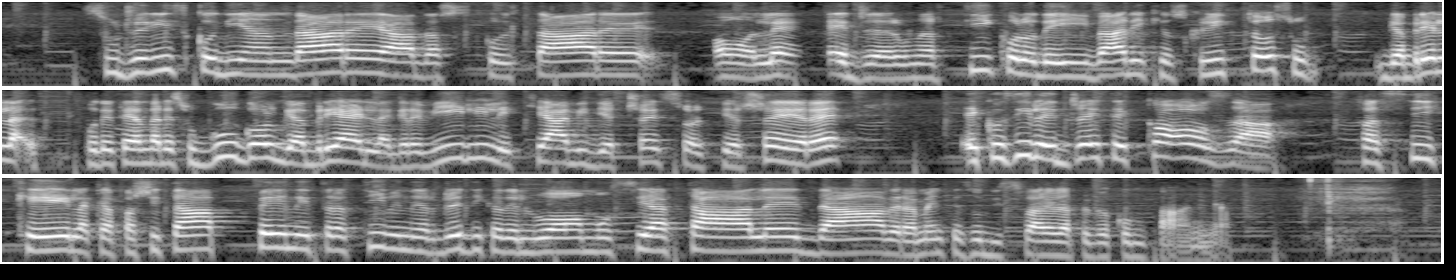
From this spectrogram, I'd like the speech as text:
suggerisco di andare ad ascoltare o leggere un articolo dei vari che ho scritto su Gabriella, potete andare su Google, Gabriella Grevili, le chiavi di accesso al piacere e così leggete cosa fa sì che la capacità penetrativa energetica dell'uomo sia tale da veramente soddisfare la propria compagna.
